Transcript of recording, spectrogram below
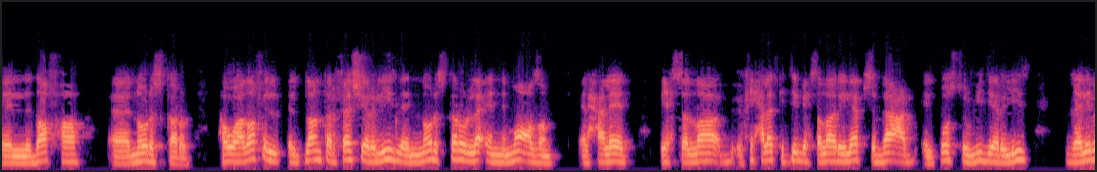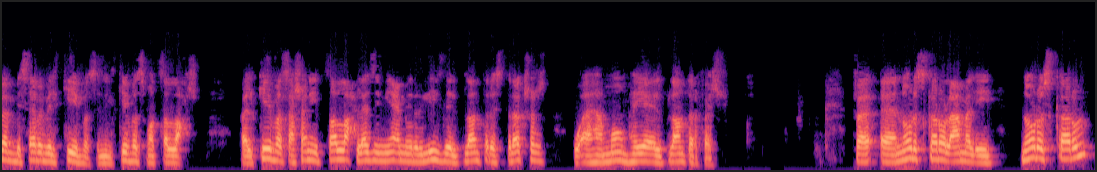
اللي ضافها نورس كارول. هو اضاف ال plantar fascia release لأن نورس كارول لقى إن معظم الحالات بيحصل لها في حالات كتير بيحصل لها relapse بعد ال posteromedial release غالبا بسبب ال cavus إن ال cavus ما تصلحش فال cavus عشان يتصلح لازم يعمل release لل plantar structures وأهمهم هي ال plantar fascia فنورس كارول عمل إيه؟ نورس كارول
